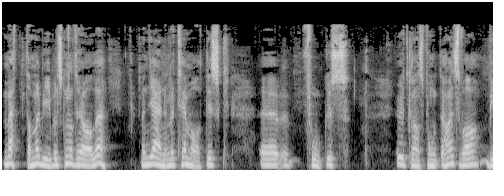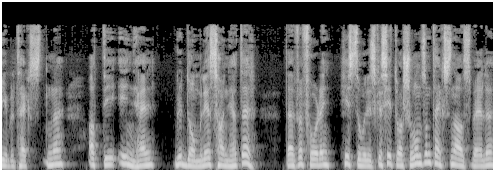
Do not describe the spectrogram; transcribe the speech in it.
metta med bibelsk materiale, men gjerne med tematisk eh, fokus. Utgangspunktet hans var bibeltekstene, at de inneholder guddommelige sannheter. Derfor får den historiske situasjonen som teksten avspeiler,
